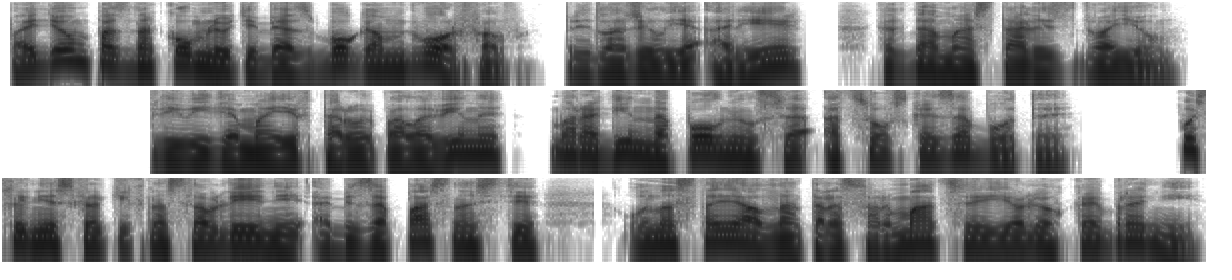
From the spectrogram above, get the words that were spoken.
«Пойдем познакомлю тебя с богом дворфов», — предложил я Ариэль, когда мы остались вдвоем. При виде моей второй половины Марадин наполнился отцовской заботой. После нескольких наставлений о безопасности он настоял на трансформации ее легкой брони.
